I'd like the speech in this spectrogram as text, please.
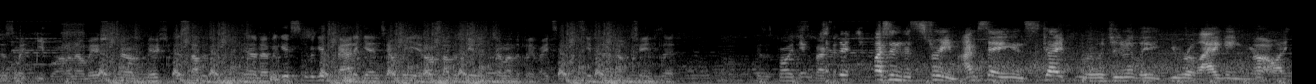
just like people. I don't know. Maybe I should turn. Maybe I should just stop it. I don't know. If it gets if it gets bad again, tell me, and I'll stop the stream and turn on the bitrate so let's see if that help changes it. Because it's probably just It the fact wasn't, that. it wasn't the stream. I'm saying in Skype, you were legitimately you were lagging your Oh. audio.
